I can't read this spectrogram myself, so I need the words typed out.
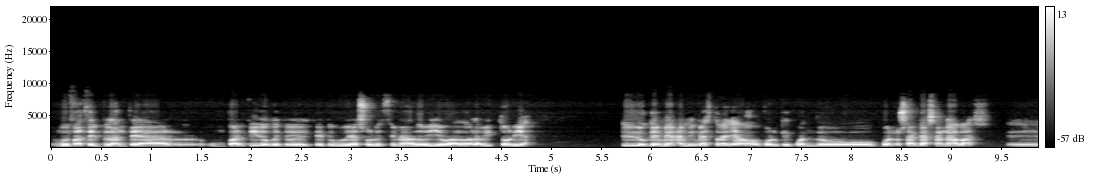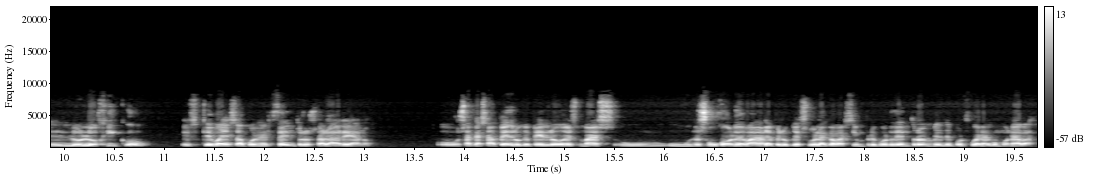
muy fácil plantear un partido que te, que te hubiera solucionado y llevado a la victoria. Lo que a mí me ha extrañado, porque cuando, bueno, sacas a Navas, eh, lo lógico es que vayas a poner centros al área, ¿no? O sacas a Pedro, que Pedro es más un, es un jugador de banda, pero que suele acabar siempre por dentro en vez de por fuera como Nava.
